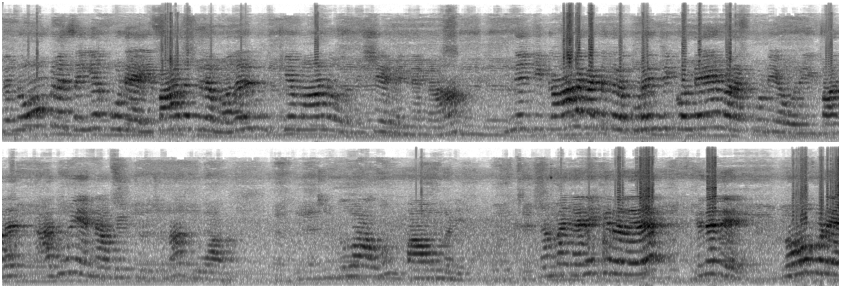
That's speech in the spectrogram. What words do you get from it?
இந்த நோம்புல செய்யக்கூடிய இபாதத்துல முதல் முக்கியமான ஒரு விஷயம் என்னன்னா இன்னைக்கு காலகட்டத்துல குறைஞ்சு கொண்டே வரக்கூடிய ஒரு இபாதத் அதுவும் என்ன அப்படின்னு சொல்லி சொன்னா துவா. துவாவும் பாவம் நம்ம நினைக்கிறது என்னது? நோம்புடைய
